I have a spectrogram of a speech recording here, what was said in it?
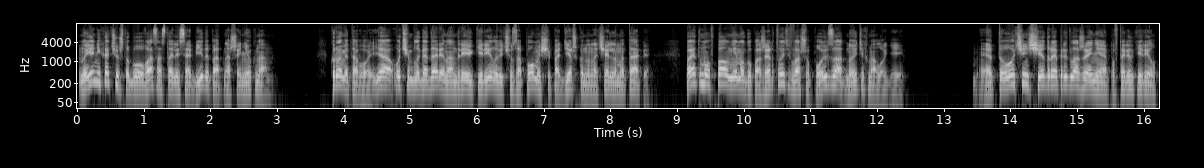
но я не хочу, чтобы у вас остались обиды по отношению к нам. Кроме того, я очень благодарен Андрею Кирилловичу за помощь и поддержку на начальном этапе, поэтому вполне могу пожертвовать в вашу пользу одной технологией. «Это очень щедрое предложение», — повторил Кирилл.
